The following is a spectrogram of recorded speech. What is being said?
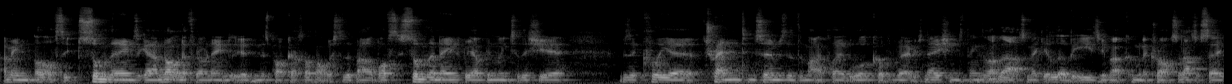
I mean, obviously, some of the names again. I'm not going to throw names in this podcast. I've not listed about, but obviously, some of the names we have been linked to this year. There's a clear trend in terms of the might play at the World Cup for various nations and things like mm-hmm. that to make it a little bit easier about coming across. And as I say,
